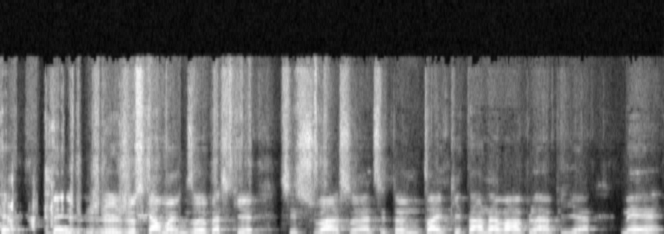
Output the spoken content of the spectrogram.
ben, je veux juste quand même dire parce que c'est souvent ça, hein, tu as une tête qui est en avant-plan, puis euh, mais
